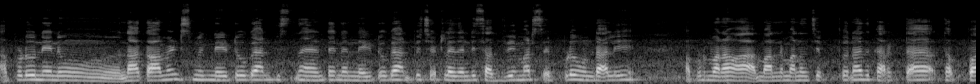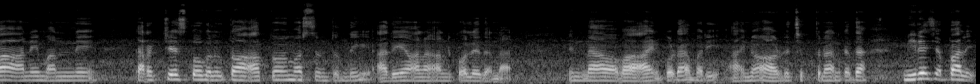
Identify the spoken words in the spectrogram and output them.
అప్పుడు నేను నా కామెంట్స్ మీకు నెగిటివ్గా అనిపిస్తున్నాయంటే నేను నెగిటివ్గా అనిపించట్లేదండి. సద్విమర్శ ఎప్పుడూ ఉండాలి? అప్పుడు మనం మన మనం చెప్తున్నది కరెక్టా తప్ప అని మనని కరెక్ట్ చేసుకోగలుగుతాం. ఆత్మవిమర్శ ఉంటుంది. అదే అని అనుకోలేదన్న. నిన్న ఆయన కూడా మరి ఆయన ఆవిడ చెప్తున్నాను కదా. మీరే చెప్పాలి.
